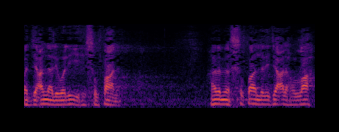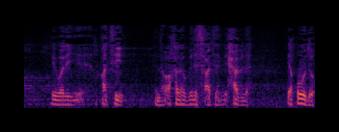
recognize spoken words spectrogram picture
قد جعلنا لوليه سلطانا. هذا من السلطان الذي جعله الله لوليه القتيل إنه أخذه بنسعته بحبله يقوده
